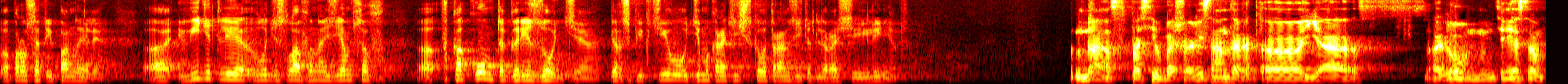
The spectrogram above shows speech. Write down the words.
вопрос этой панели. Э, видит ли Владислав Иноземцев э, в каком-то горизонте перспективу демократического транзита для России или нет? Да, спасибо большое, Александр. Э, я с огромным интересом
